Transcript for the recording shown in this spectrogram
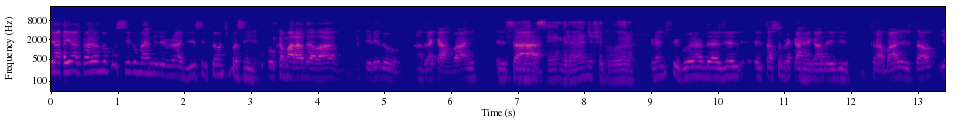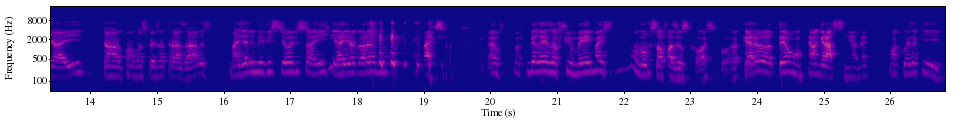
e, aí, agora eu não consigo mais me livrar disso. Então, tipo assim, o camarada lá, meu querido André Carvalho, ele está. Sim, sim, grande figura. Grande figura, André. Ele, ele tá sobrecarregado aí de trabalho e tal. E aí, tá com algumas coisas atrasadas, mas ele me viciou nisso aí. E aí agora eu não mas, beleza, eu filmei, mas não vou só fazer os cortes, pô. Eu quero ter, um, ter uma gracinha, né? Uma coisa que,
